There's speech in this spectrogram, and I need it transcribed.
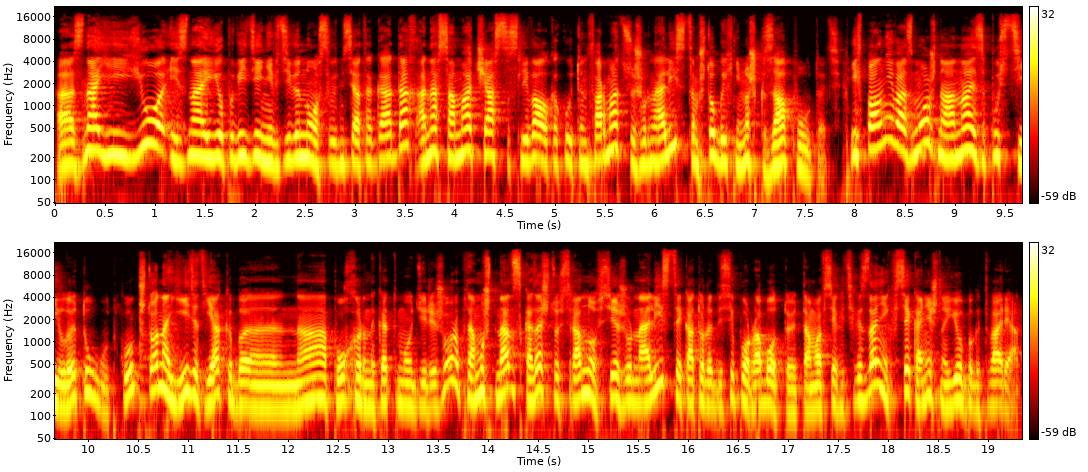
А, Зная ее и зная ее поведение в 90-80-х годах, она сама часто сливала какую-то информацию журналистам, чтобы их немножко запутать. И вполне возможно, она и запустила эту утку, что она едет якобы на похороны к этому дирижеру, потому что надо сказать, что все равно все журналисты, которые до сих пор работают там во всех этих изданиях, все, конечно, ее боготворят.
